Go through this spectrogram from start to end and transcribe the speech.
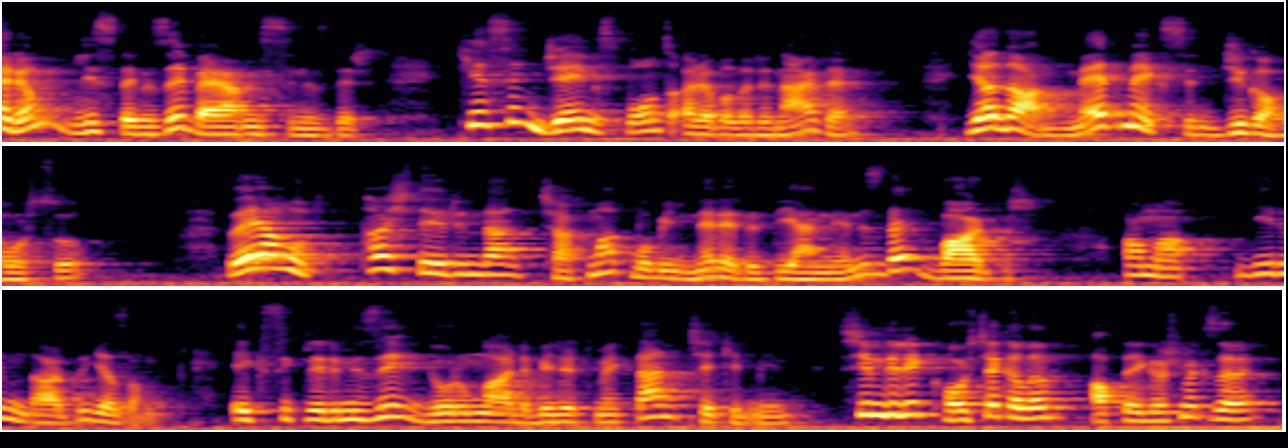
Umarım listemizi beğenmişsinizdir. Kesin James Bond arabaları nerede? Ya da Mad Max'in Giga Horse'u? Veyahut taş devrinden çakmak mobil nerede diyenleriniz de vardır. Ama yerim dardı yazamadım. Eksiklerimizi yorumlarda belirtmekten çekinmeyin. Şimdilik hoşçakalın. Haftaya görüşmek üzere.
